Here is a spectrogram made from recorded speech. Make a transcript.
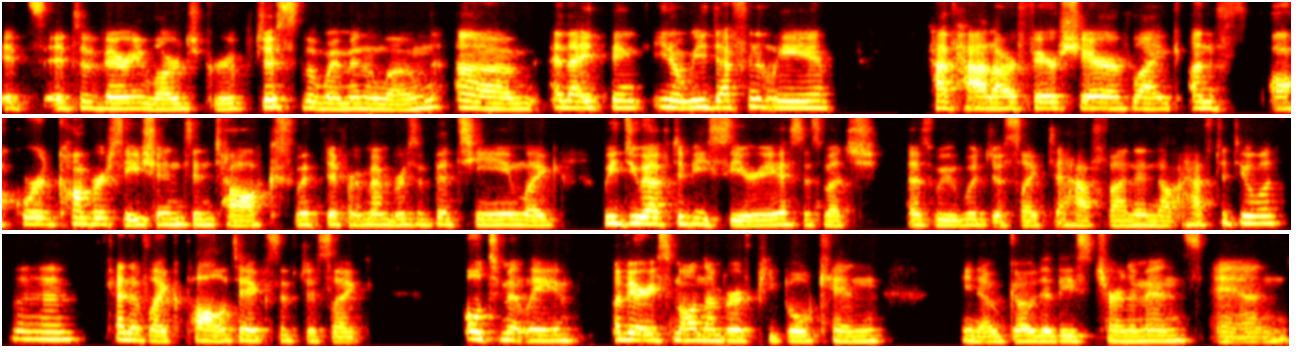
it's it's a very large group, just the women alone. Um, and I think, you know, we definitely have had our fair share of like un- awkward conversations and talks with different members of the team. Like we do have to be serious as much as we would just like to have fun and not have to deal with the kind of like politics of just like ultimately a very small number of people can, you know, go to these tournaments and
